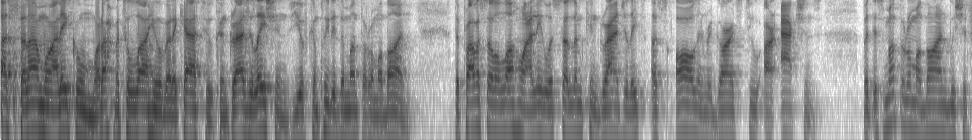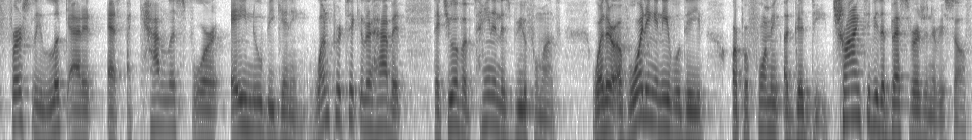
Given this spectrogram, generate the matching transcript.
Assalamu alaikum wa rahmatullahi wa barakatuh. Congratulations, you have completed the month of Ramadan. The Prophet wasallam congratulates us all in regards to our actions. But this month of Ramadan, we should firstly look at it as a catalyst for a new beginning. One particular habit that you have obtained in this beautiful month, whether avoiding an evil deed or performing a good deed, trying to be the best version of yourself.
